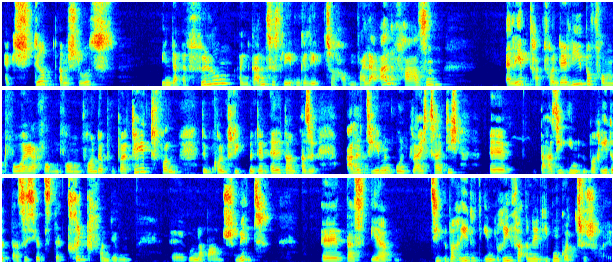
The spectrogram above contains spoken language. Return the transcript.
Er stirbt am Schluss in der Erfüllung, ein ganzes Leben gelebt zu haben, weil er alle Phasen erlebt hat, von der Liebe, vom vorher, vom, vom, von der Pubertät, von dem Konflikt mit den Eltern, also alle Themen und gleichzeitig, äh, da sie ihn überredet, das ist jetzt der Trick von dem äh, wunderbaren Schmidt, äh, dass er, sie überredet ihn Briefe an den lieben Gott zu schreiben.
